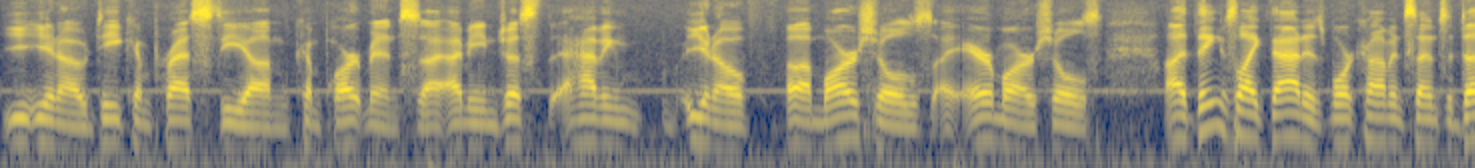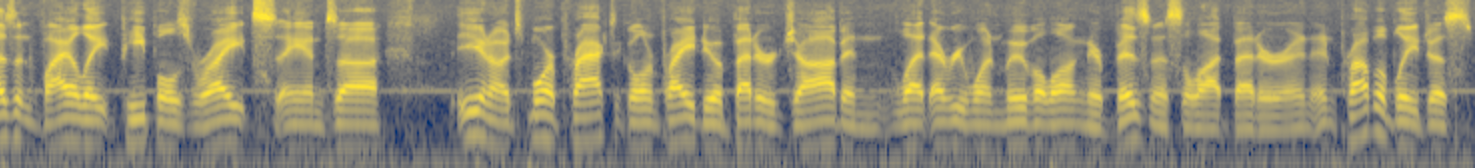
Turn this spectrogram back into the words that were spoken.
you, you know, decompress the um, compartments. I, I mean, just having you know, uh, marshals, uh, air marshals, uh, things like that is more common sense. It doesn't violate people's rights, and uh, you know, it's more practical and probably do a better job and let everyone move along their business a lot better, and, and probably just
